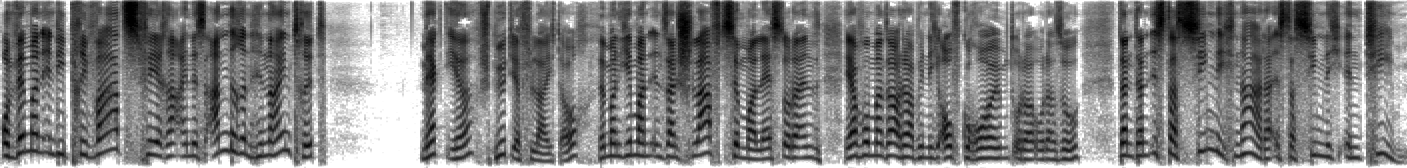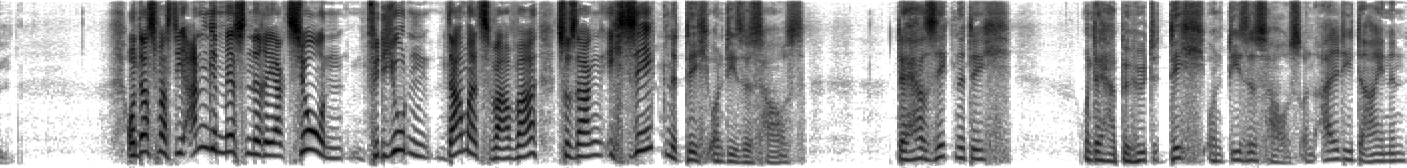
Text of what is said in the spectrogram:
Und wenn man in die Privatsphäre eines anderen hineintritt, merkt ihr, spürt ihr vielleicht auch, wenn man jemanden in sein Schlafzimmer lässt oder in, ja, wo man sagt, da habe ich nicht aufgeräumt oder, oder so, dann, dann ist das ziemlich nah, da ist das ziemlich intim. Und das, was die angemessene Reaktion für die Juden damals war, war zu sagen, ich segne dich und dieses Haus. Der Herr segne dich und der Herr behüte dich und dieses Haus und all die Deinen,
